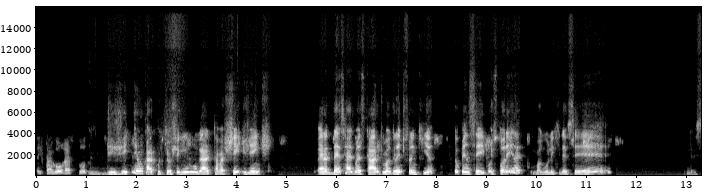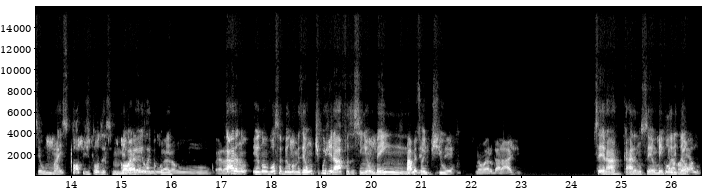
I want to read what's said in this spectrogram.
estragou o resto todo? De jeito nenhum, cara, porque eu cheguei em um lugar que tava cheio de gente, era 10 reais mais caro de uma grande franquia. Eu pensei, pô, estourei, né? O bagulho aqui deve ser Deve ser o mais top de todos. Esse Qual era lá que eu comi. Era o... era... Cara, não, eu não vou saber o nome, mas é um tipo girafas, assim, é um bem tá, infantil. Não era o garagem? Será? Cara, não sei, é um bem coloridão. Era amarelo?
